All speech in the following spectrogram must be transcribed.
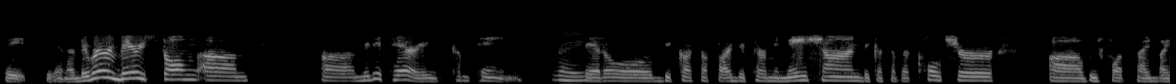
States. You know, they were a very strong um, uh, military campaign. Right. Pero because of our determination, because of our culture, uh, we fought side by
